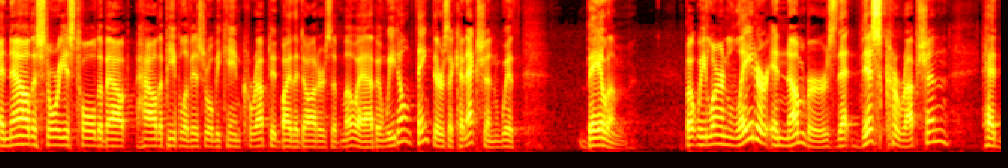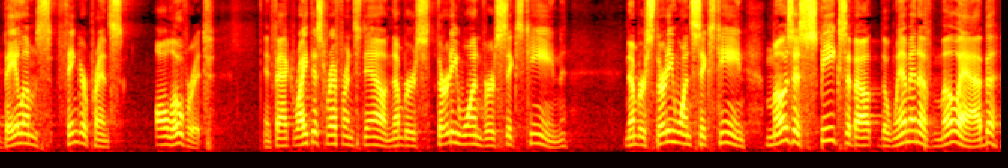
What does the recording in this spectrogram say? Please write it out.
and now the story is told about how the people of Israel became corrupted by the daughters of Moab. And we don't think there's a connection with Balaam. But we learn later in Numbers that this corruption had Balaam's fingerprints all over it. In fact, write this reference down Numbers 31, verse 16. Numbers 31, 16. Moses speaks about the women of Moab,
